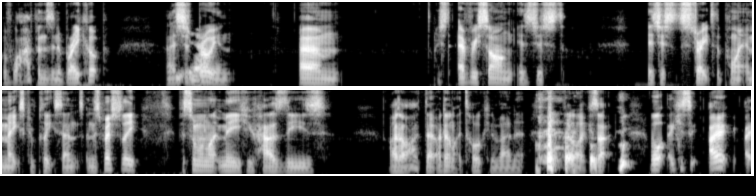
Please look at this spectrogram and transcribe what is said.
of what happens in a breakup, and it's just Yeah. brilliant. Um, just every song is just is just straight to the point and makes complete sense, and especially for someone like me who has these. I don't, I don't, I don't like talking about it. Like, cause I, well, because I, I,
